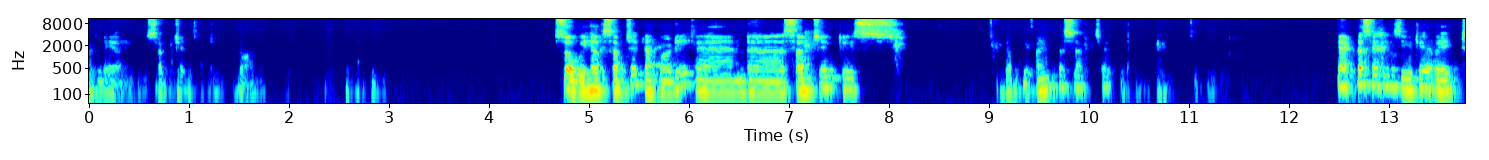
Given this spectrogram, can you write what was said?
earlier subject. So we have subject and body and uh, subject is. Find the subject? Character settings UTF eight.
